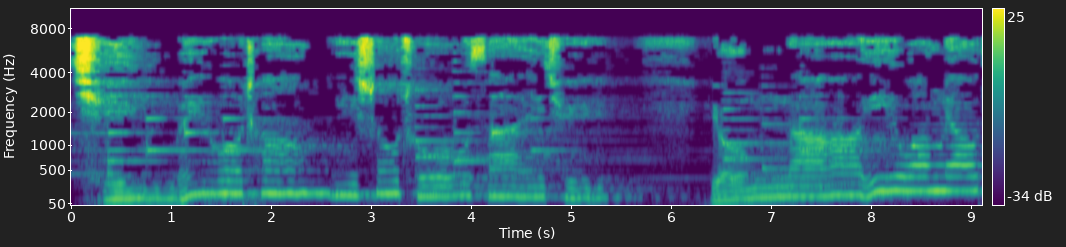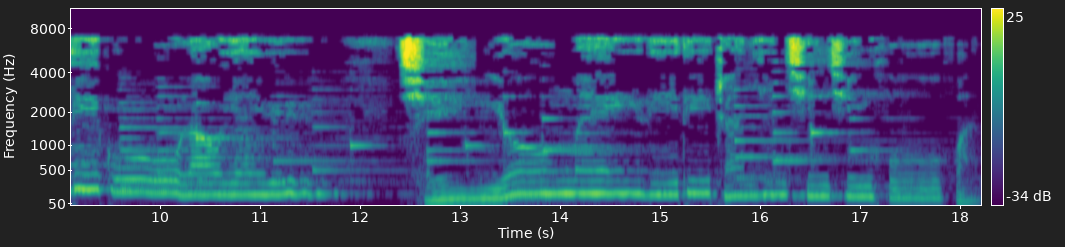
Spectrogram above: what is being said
请为我唱一首《出塞曲》。用那的古老言语，请用美丽的战音轻轻呼唤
